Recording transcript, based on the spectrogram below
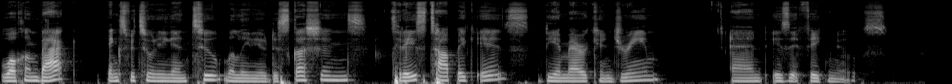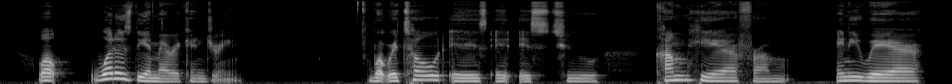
Welcome back. Thanks for tuning in to Millennial Discussions. Today's topic is the American dream and is it fake news? Well, what is the American dream? What we're told is it is to come here from anywhere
